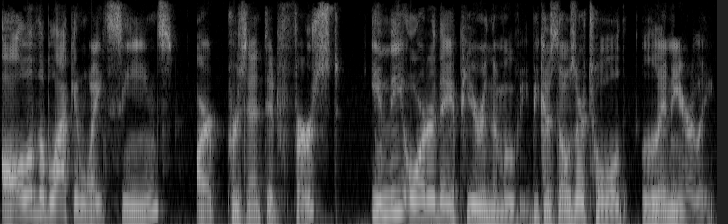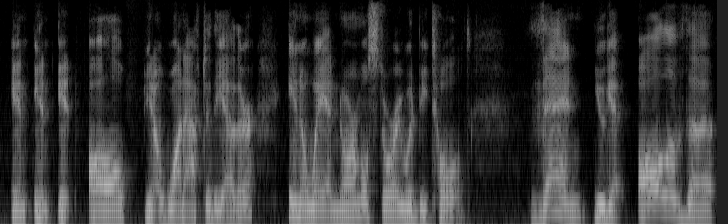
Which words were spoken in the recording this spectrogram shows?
all of the black and white scenes are presented first in the order they appear in the movie because those are told linearly in, in it all, you know, one after the other in a way a normal story would be told. Then you get all of the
